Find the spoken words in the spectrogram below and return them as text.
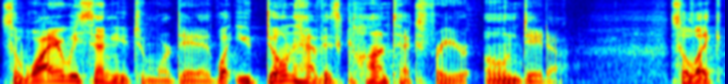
So why are we sending you to more data? What you don't have is context for your own data. So, like,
